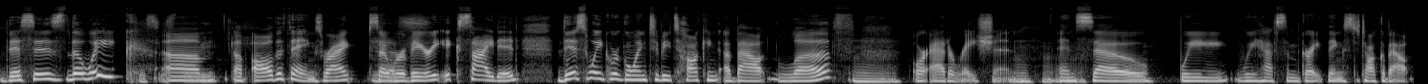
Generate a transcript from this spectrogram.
This is the week, is um, the week. of all the things, right? So yes. we're very excited. This week we're going to be talking about love mm. or adoration. Mm-hmm. And so we we have some great things to talk about.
